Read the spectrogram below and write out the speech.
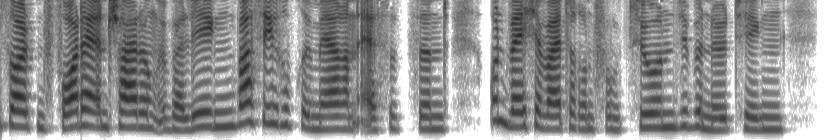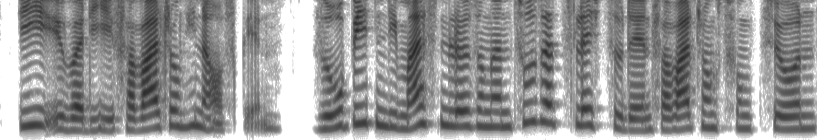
sollten vor der Entscheidung überlegen, was ihre primären Assets sind und welche weiteren Funktionen sie benötigen, die über die Verwaltung hinausgehen. So bieten die meisten Lösungen zusätzlich zu den Verwaltungsfunktionen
